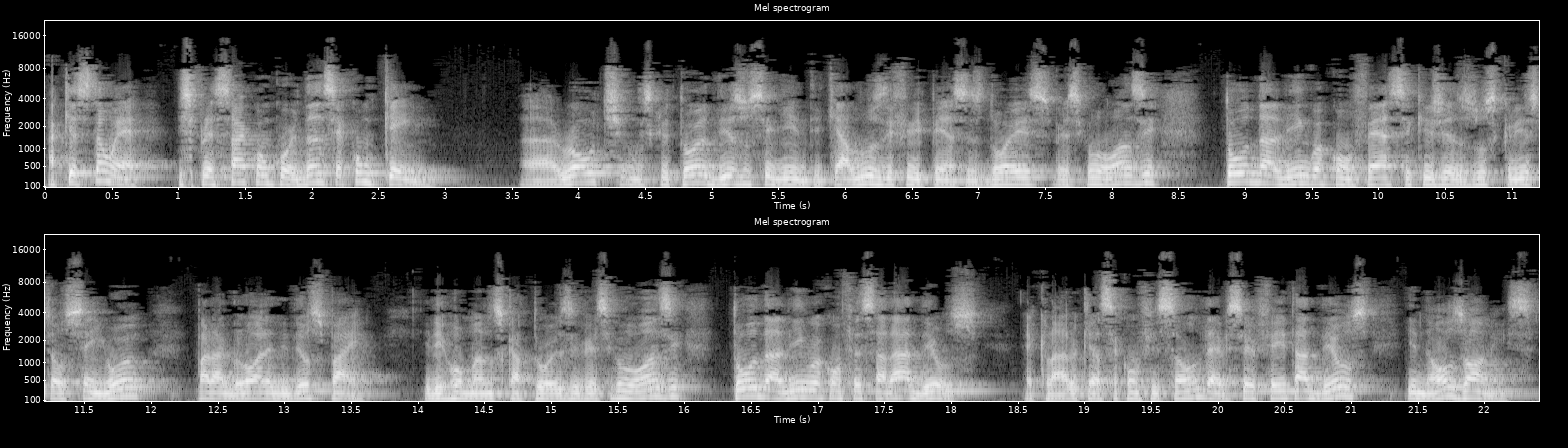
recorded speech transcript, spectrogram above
A questão é, expressar concordância com quem? Uh, Roach, um escritor, diz o seguinte, que à luz de Filipenses 2, versículo 11, toda língua confesse que Jesus Cristo é o Senhor para a glória de Deus Pai. E de Romanos 14, versículo 11, toda língua confessará a Deus. É claro que essa confissão deve ser feita a Deus e não aos homens.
